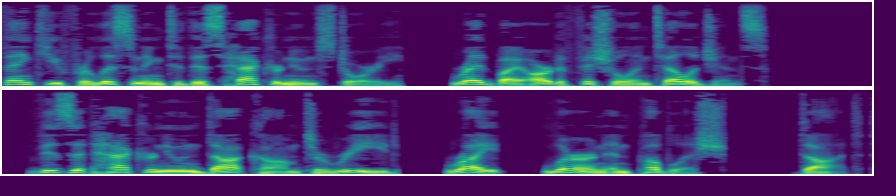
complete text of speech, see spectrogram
Thank you for listening to this HackerNoon story, read by Artificial Intelligence. Visit hackerNoon.com to read, write, learn, and publish. Dot.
